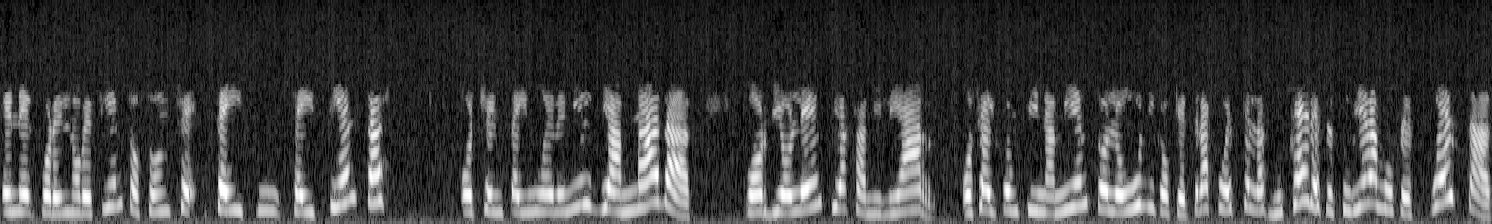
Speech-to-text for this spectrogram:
en el por el 911 seis, 600 89 mil llamadas por violencia familiar. O sea, el confinamiento lo único que trajo es que las mujeres estuviéramos expuestas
